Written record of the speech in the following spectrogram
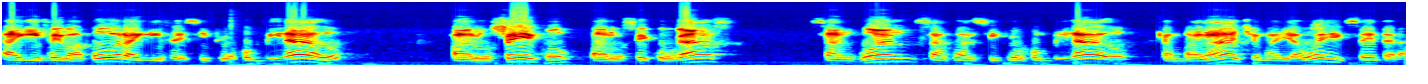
Aguirre Vapor, Aguirre Ciclo Combinado, Palo Seco, Palo Seco Gas, San Juan, San Juan Ciclo Combinado, Cambalache, Mayagüez, etcétera.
